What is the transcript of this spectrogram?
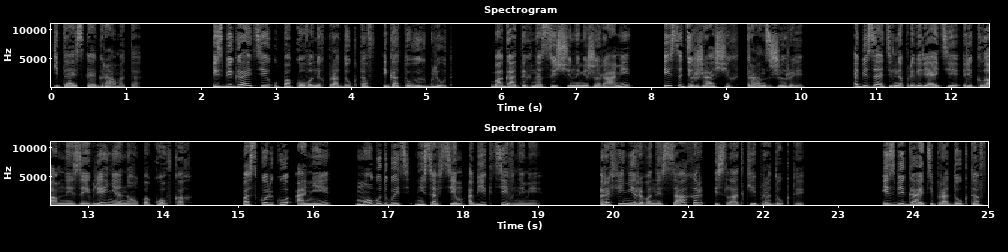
«Китайская грамота». Избегайте упакованных продуктов и готовых блюд, богатых насыщенными жирами и содержащих трансжиры. Обязательно проверяйте рекламные заявления на упаковках, поскольку они могут быть не совсем объективными рафинированный сахар и сладкие продукты. Избегайте продуктов,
